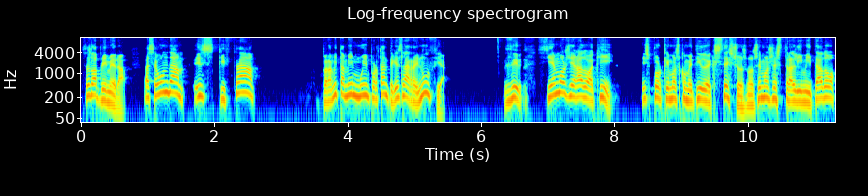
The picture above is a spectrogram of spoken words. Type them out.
Esa es la primera. La segunda es quizá, para mí también muy importante, que es la renuncia. Es decir, si hemos llegado aquí es porque hemos cometido excesos, nos hemos extralimitado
